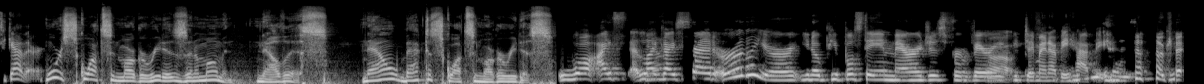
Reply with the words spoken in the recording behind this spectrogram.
together? More squats and margaritas in a moment. Now this. Now back to squats and margaritas. Well, I like I said earlier, you know, people stay in marriages for very Oh, they might not be happy. reasons. okay.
